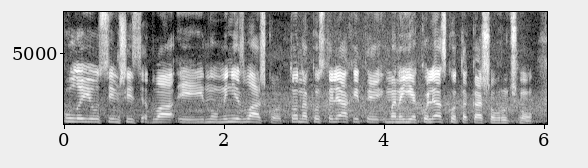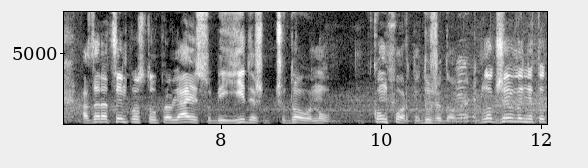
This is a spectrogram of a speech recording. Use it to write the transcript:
кулею 7,62 і ну, мені важко. То на костелях йти, у мене є коляска така, що вручну. А зараз цим просто управляєш собі, їдеш чудово, ну, комфортно, дуже добре. Блок живлення тут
